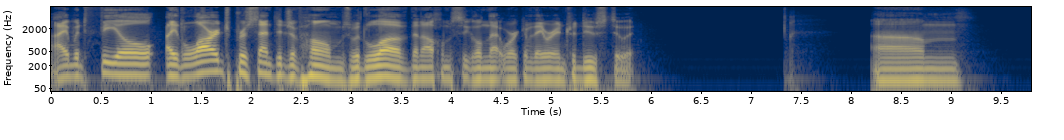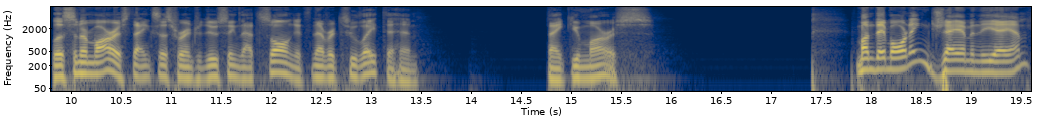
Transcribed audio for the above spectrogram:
I would feel a large percentage of homes would love the Nachum Segal Network if they were introduced to it. Um, listener Morris thanks us for introducing that song. It's never too late to him. Thank you, Morris. Monday morning, JM in the AM.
